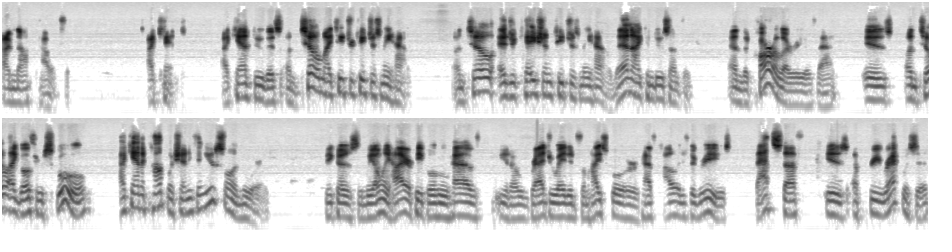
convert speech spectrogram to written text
I'm not powerful. I can't. I can't do this until my teacher teaches me how. Until education teaches me how. Then I can do something. And the corollary of that is until I go through school, I can't accomplish anything useful in the world because we only hire people who have, you know, graduated from high school or have college degrees. That stuff is a prerequisite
